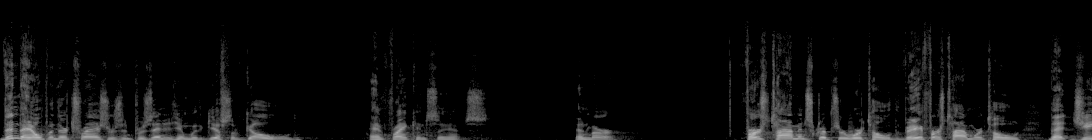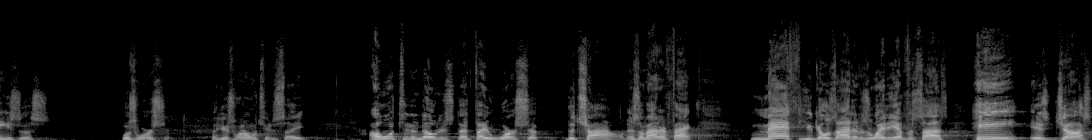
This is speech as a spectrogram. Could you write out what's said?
Then they opened their treasures and presented him with gifts of gold and frankincense and myrrh. First time in Scripture, we're told, the very first time we're told that Jesus was worshiped. But here's what I want you to see I want you to notice that they worshiped the child. As a matter of fact, Matthew goes out of his way to emphasize he is just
